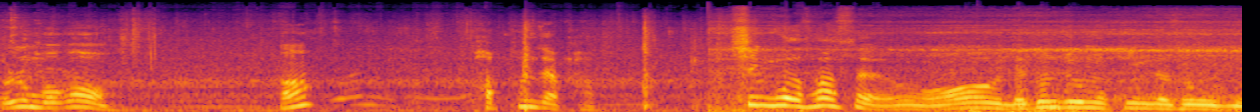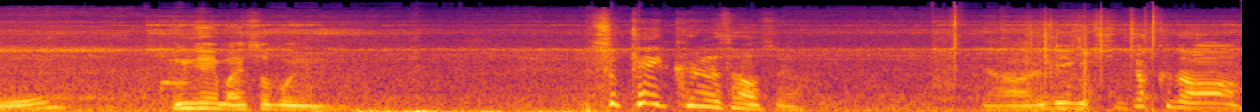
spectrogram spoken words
얼른 먹어. 어? 밥 혼자 밥. 친구가 사왔어요. 어, 내 돈 주고 먹고 있는 소고기. 굉장히 맛있어 보이는데. 스테이크를 사왔어요. 야, 근데 이거 진짜 크다.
